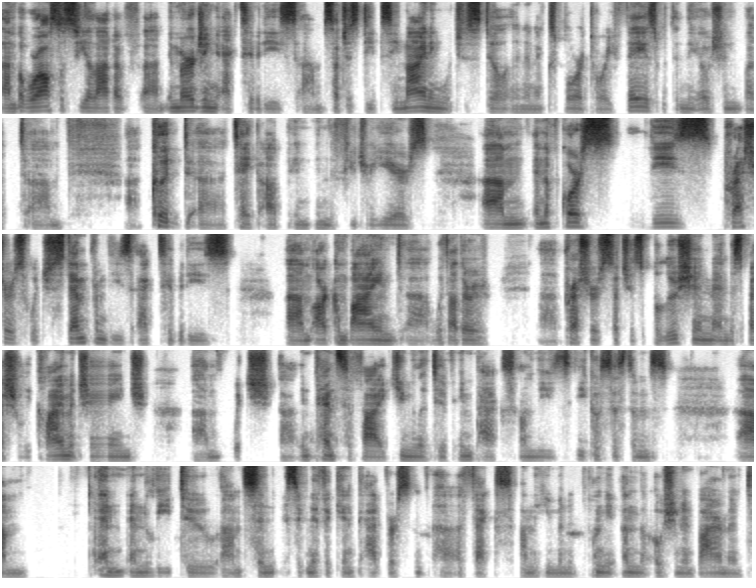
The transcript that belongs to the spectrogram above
Um, but we'll also see a lot of um, emerging activities um, such as deep sea mining, which is still in an exploratory phase within the ocean, but uh, could uh, take up in, in the future years. Um, and of course, these pressures which stem from these activities um, are combined uh, with other uh, pressures such as pollution and especially climate change, um, which uh, intensify cumulative impacts on these ecosystems um, and, and lead to um, significant adverse uh, effects on the human, on the, on the ocean environment.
